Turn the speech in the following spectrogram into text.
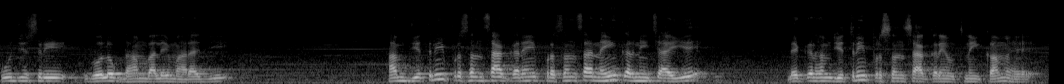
पूज्य श्री गोलोक धाम वाले महाराज जी, हम जितनी प्रशंसा करें, प्रशंसा नहीं करनी चाहिए, लेकिन हम जितनी प्रशंसा करें, उतनी कम है।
